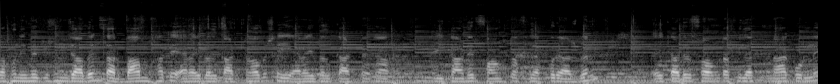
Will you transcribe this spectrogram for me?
যখন ইমিগ্রেশন যাবেন, তার বাম হাতে অ্যারাইভাল কার্ডটা হবে। সেই অ্যারাইভাল কার্ডটা এই কার্ডের ফর্মটা ফিল আপ করে আসবেন। এই কার্ডের ফর্মটা ফিল আপ না করলে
